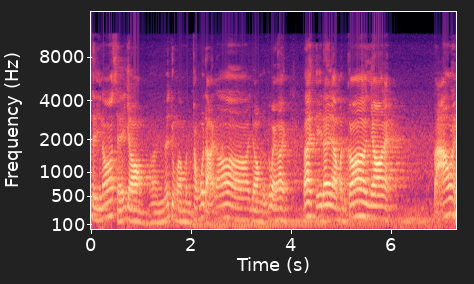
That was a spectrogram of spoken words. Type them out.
thì nó sẽ giòn. Ờ, nói chung là mình không có đợi nó giòn được các bạn ơi. Đây thì đây là mình có nho này táo này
